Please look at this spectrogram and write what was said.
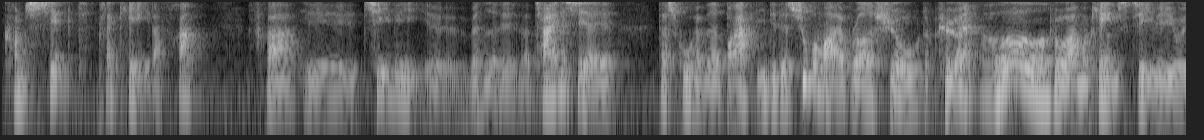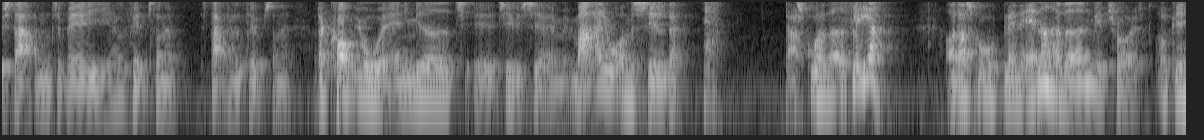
konceptplakater frem fra øh, tv, øh, hvad hedder det, eller tegneserie, der skulle have været bragt i det der Super Mario Bros. show, der kørte ja. Oh, på amerikansk tv jo i starten tilbage i 90'erne, start 90'erne. Og der kom jo øh, animerede øh, tv-serier med Mario og med Zelda. Ja. Der skulle have været flere. Og der skulle blandt andet have været en Metroid. okay.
